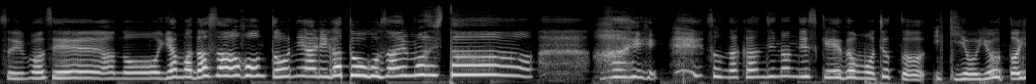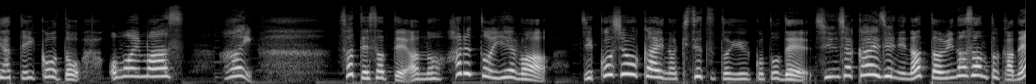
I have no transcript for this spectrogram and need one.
すいません。あのー山田さん本当にありがとうございました。はい。そんな感じなんですけれども、ちょっと意気揚々とやっていこうと思います。はい。さてさて、あの、春といえば、自己紹介の季節ということで、新社会人になった皆さんとかね、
